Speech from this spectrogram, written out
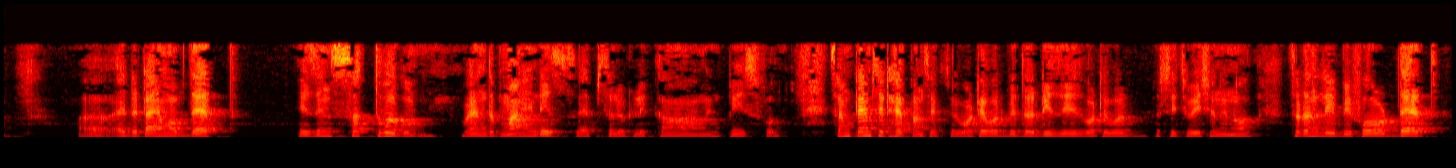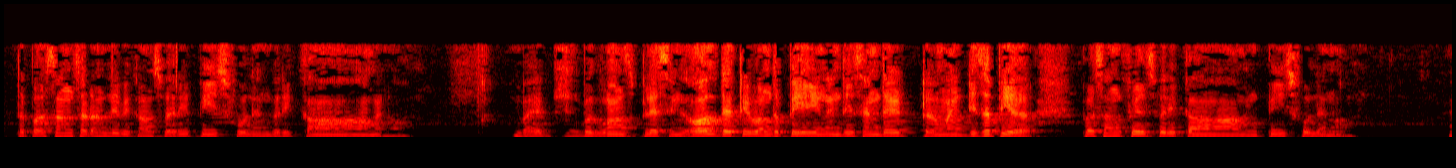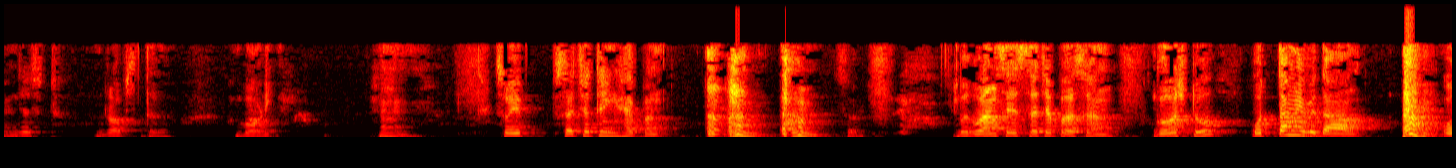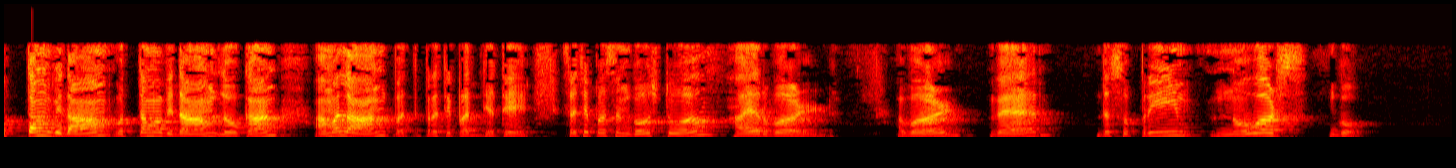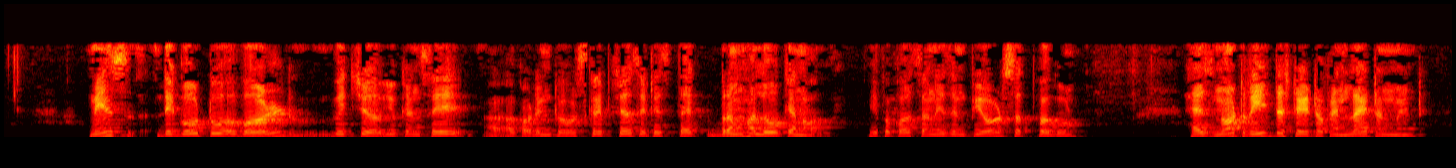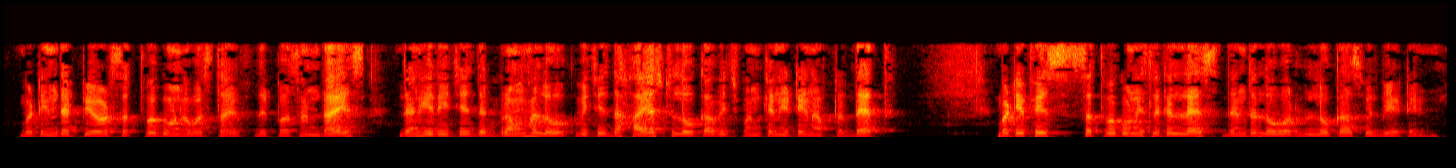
uh, at the time of death is in sattva gun when the mind is absolutely calm and peaceful. Sometimes it happens actually, whatever be the disease, whatever the situation and all, suddenly before death, the person suddenly becomes very peaceful and very calm and all. By Bhagwan's blessing, all that even the pain and this and that uh, might disappear, person feels very calm and peaceful and all. And just drops the body. Hmm. So if such a thing happen, sorry, Bhagavan says such a person goes to Uttami Vidam, Uttam Vidam, Uttama Vidam Lokan, Amalan Pratipadyate. Such a person goes to a higher world, a world where the supreme knowers go means they go to a world which uh, you can say uh, according to our scriptures it is that brahma lok and all. If a person is in pure sattva has not reached the state of enlightenment but in that pure sattva gun avastha if that person dies then he reaches that brahma lok which is the highest loka which one can attain after death. But if his sattva is little less then the lower lokas will be attained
